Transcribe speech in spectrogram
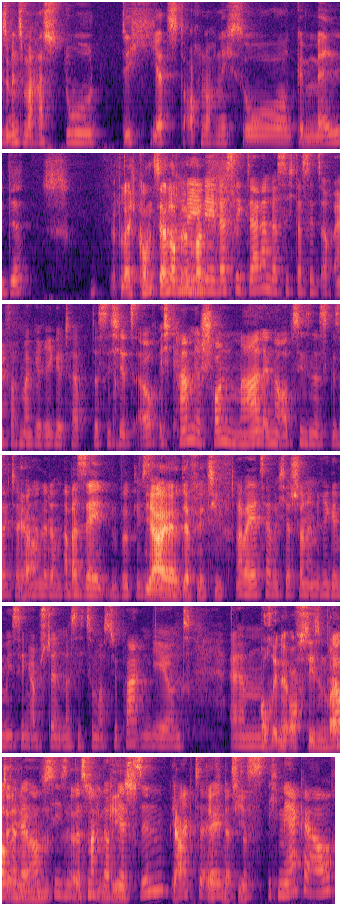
Zumindest mal hast du dich jetzt auch noch nicht so gemeldet. Vielleicht kommt es ja noch Nee, irgendwann. nee, das liegt daran, dass ich das jetzt auch einfach mal geregelt habe. Dass ich jetzt auch, ich kam mir schon mal in der Offseason, dass ich gesagt habe, Ja. behandle doch, aber selten, wirklich Ja, ja, selten. definitiv. aber jetzt habe ich ja schon in regelmäßigen Abständen, dass ich zum Osteopathen gehe und ähm, Auch in der Offseason auch weiterhin. in der Offseason, äh, das zu macht auch gehst. jetzt Sinn Ja, aktuell, dass definitiv. das, ich merke auch,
